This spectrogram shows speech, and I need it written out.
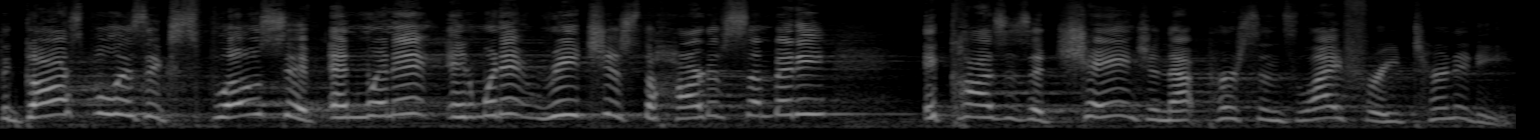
The gospel is explosive, and when it, and when it reaches the heart of somebody, it causes a change in that person's life for eternity.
